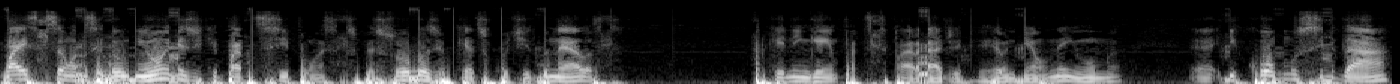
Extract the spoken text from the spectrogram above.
quais são as reuniões de que participam essas pessoas e o que é discutido nelas, porque ninguém participará de reunião nenhuma, é, e como se dá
